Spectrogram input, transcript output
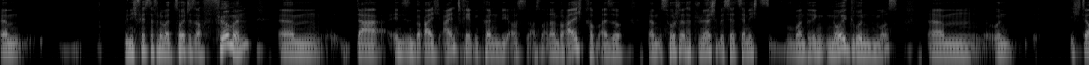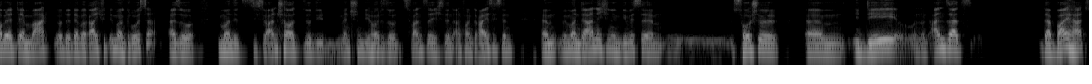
ähm, bin ich fest davon überzeugt, dass auch Firmen ähm, da in diesen Bereich eintreten können, die aus, aus einem anderen Bereich kommen. Also ähm, Social Entrepreneurship ist jetzt ja nichts, wo man dringend neu gründen muss. Ähm, und ich glaube, der, der, Markt oder der Bereich wird immer größer. Also wenn man jetzt sich so anschaut, so die Menschen, die heute so 20 sind, Anfang 30 sind, ähm, wenn man da nicht eine gewisse äh, Social ähm, Idee und, und Ansatz dabei hat,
